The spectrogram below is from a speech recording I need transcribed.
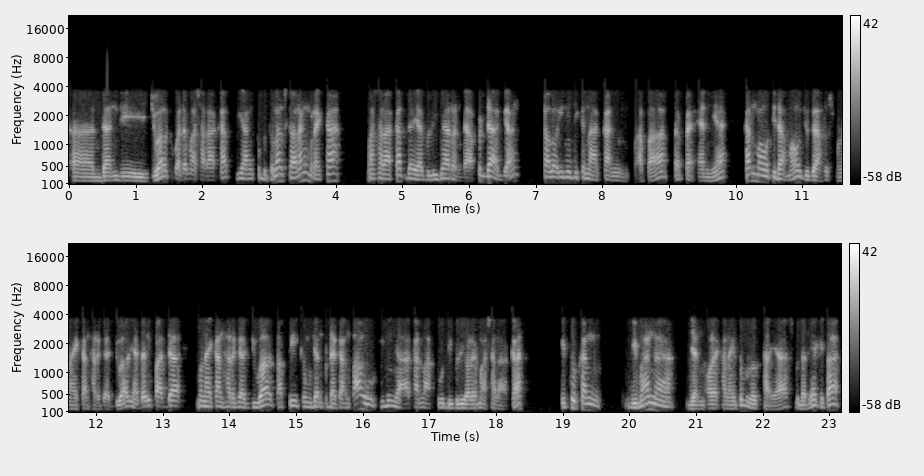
Uh, dan dijual kepada masyarakat yang kebetulan sekarang mereka masyarakat daya belinya rendah. Pedagang kalau ini dikenakan apa PPN-nya kan mau tidak mau juga harus menaikkan harga jualnya daripada menaikkan harga jual tapi kemudian pedagang tahu ini nggak akan laku dibeli oleh masyarakat itu kan gimana? Dan oleh karena itu menurut saya sebenarnya kita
